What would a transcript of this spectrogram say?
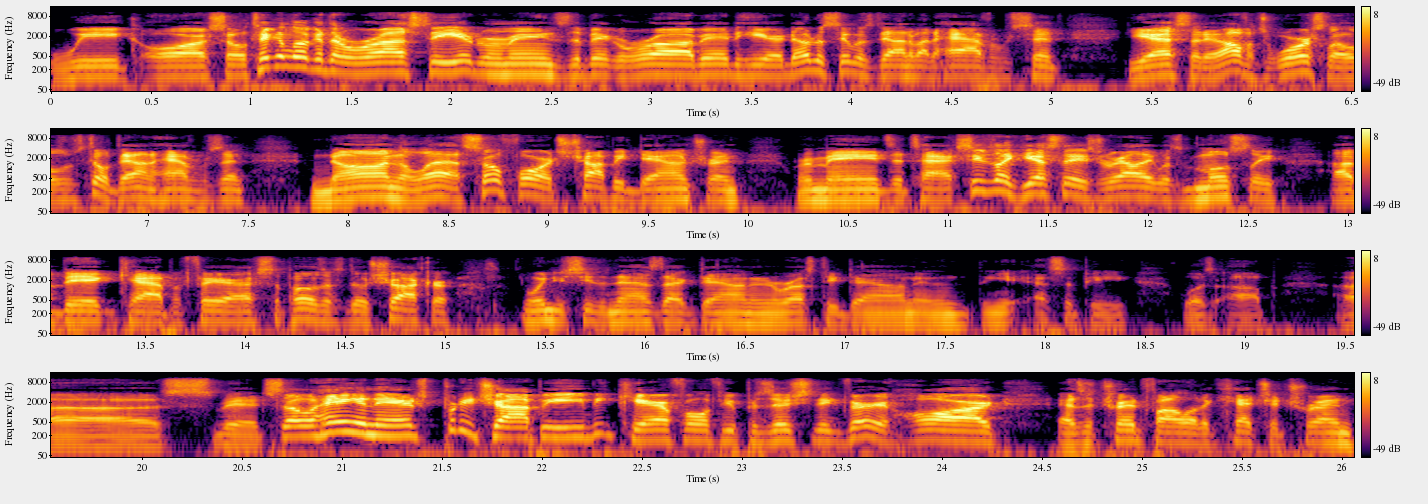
week or so. Take a look at the Rusty. It remains the big rub in here. Notice it was down about half a percent yesterday. Off its worst levels, it was still down half a percent nonetheless. So far, its choppy downtrend remains intact. Seems like yesterday's rally was mostly a big cap affair. I suppose it's no shocker when you see the Nasdaq down and Rusty down and the S&P was up uh, smidge. So hang in there. It's pretty choppy. Be careful if you're positioning. Very hard as a trend follower to catch a trend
